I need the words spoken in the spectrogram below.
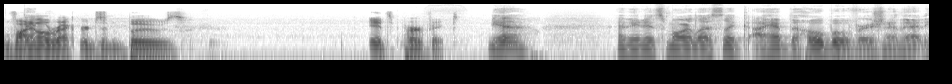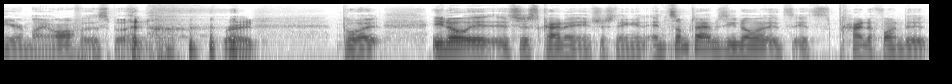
Vinyl records and booze. It's perfect. yeah. I mean, it's more or less like I have the hobo version of that here in my office, but Right. but you know, it, it's just kind of interesting, and, and sometimes you know, it's it's kind of fun to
